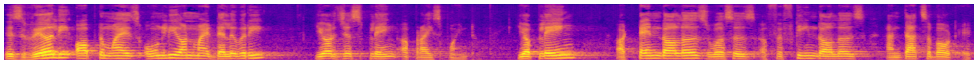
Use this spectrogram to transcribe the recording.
is really optimize only on my delivery, you're just playing a price point. You're playing a $10 versus a $15, and that's about it.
